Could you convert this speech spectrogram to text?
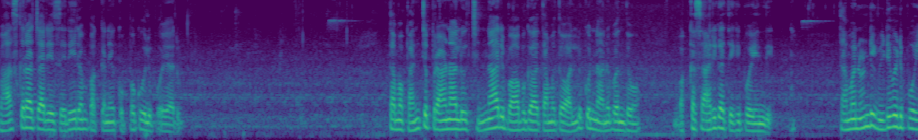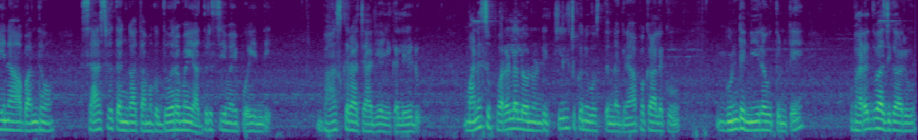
భాస్కరాచార్య శరీరం పక్కనే కుప్పకూలిపోయారు. తమ పంచ ప్రాణాలు చిన్నారి బాబుగా తమతో అల్లుకున్న అనుబంధం ఒక్కసారిగా తెగిపోయింది. తమ నుండి విడివడిపోయిన ఆ బంధం శాశ్వతంగా తమకు దూరమై అదృశ్యమైపోయింది. భాస్కరాచార్య ఇక లేడు. మనసు పొరలలో నుండి చీల్చుకుని వస్తున్న జ్ఞాపకాలకు గుండె నీరవుతుంటే భరద్వాజ్ గారు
